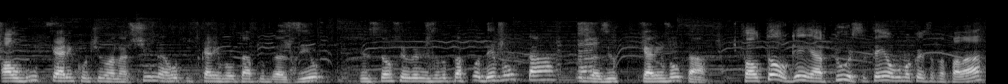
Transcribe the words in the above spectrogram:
Alguns querem continuar na China, outros querem voltar para o Brasil. Eles estão se organizando para poder voltar para o Brasil, querem voltar. Faltou alguém, Arthur? Você tem alguma coisa para falar?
